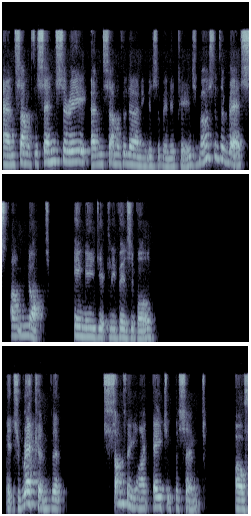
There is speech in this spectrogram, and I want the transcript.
and some of the sensory and some of the learning disabilities, most of the rest are not immediately visible. It's reckoned that something like 80% of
